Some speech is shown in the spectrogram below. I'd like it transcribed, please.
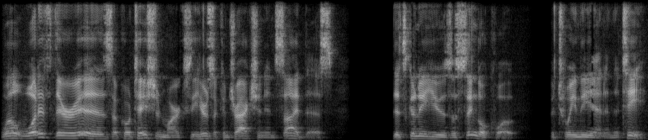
Well, what if there is a quotation mark? See, here's a contraction inside this that's going to use a single quote between the N and the T.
